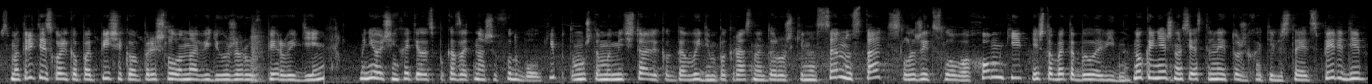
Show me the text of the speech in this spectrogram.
Смотрите, сколько подписчиков пришло на видеожару в первый день. Мне очень хотелось показать наши футболки, потому что мы мечтали, когда выйдем по красной дорожке на сцену, стать, сложить слово «хомки», и чтобы это было видно. Но, конечно, все остальные тоже хотели стоять спереди.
